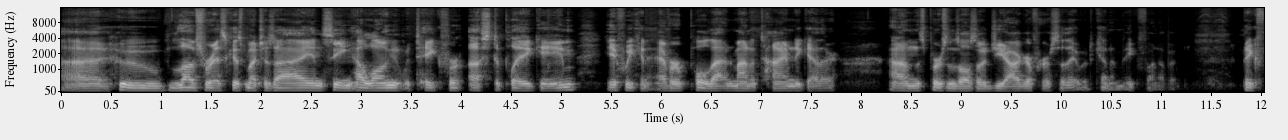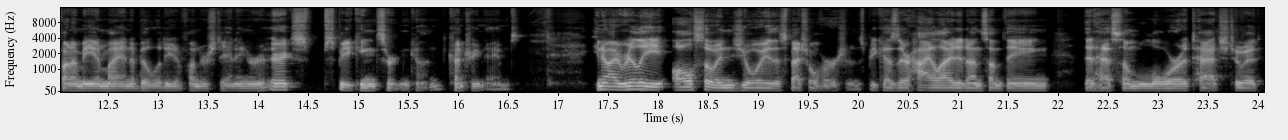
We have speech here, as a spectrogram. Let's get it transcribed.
uh, who loves Risk as much as I, and seeing how long it would take for us to play a game if we can ever pull that amount of time together. Um, this person's also a geographer, so they would kind of make fun of it, make fun of me and my inability of understanding or, or speaking certain con- country names. You know, I really also enjoy the special versions because they're highlighted on something that has some lore attached to it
